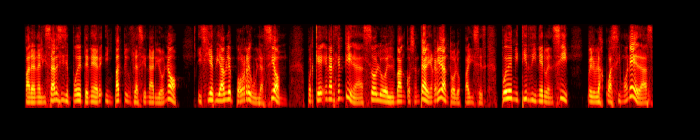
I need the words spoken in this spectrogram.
para analizar si se puede tener impacto inflacionario o no y si es viable por regulación. Porque en Argentina solo el Banco Central, y en realidad en todos los países, puede emitir dinero en sí, pero las cuasimonedas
